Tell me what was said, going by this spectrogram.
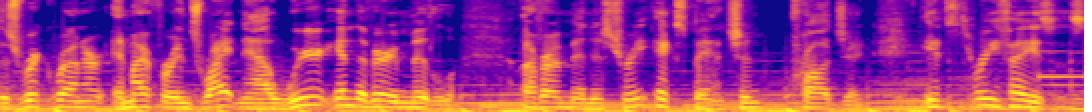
Is Rick Renner, and my friends, right now we're in the very middle of our ministry expansion project. It's three phases.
